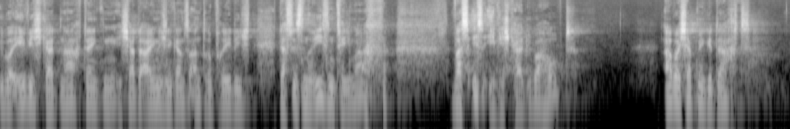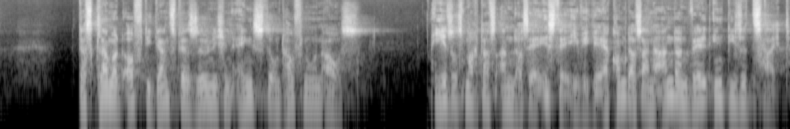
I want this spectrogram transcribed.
über Ewigkeit nachdenken. Ich hatte eigentlich eine ganz andere Predigt. Das ist ein Riesenthema. Was ist Ewigkeit überhaupt? Aber ich habe mir gedacht, das klammert oft die ganz persönlichen Ängste und Hoffnungen aus. Jesus macht das anders. Er ist der Ewige. Er kommt aus einer anderen Welt in diese Zeit,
